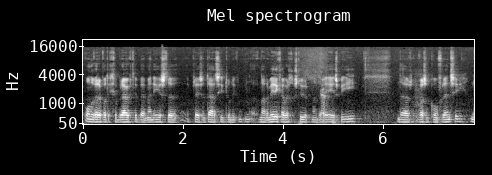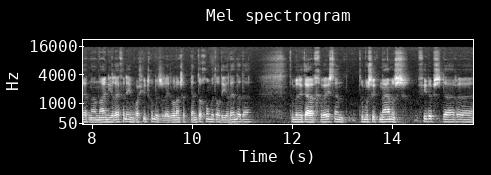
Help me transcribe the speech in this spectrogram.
onderwerp wat ik gebruikte bij mijn eerste presentatie toen ik naar Amerika werd gestuurd, naar de ja. ESPI. Daar was een conferentie, net na 9-11 in Washington, dus we reden we langs het Pentagon met al die ellende daar. Toen ben ik daar geweest en toen moest ik namens Philips daar uh,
